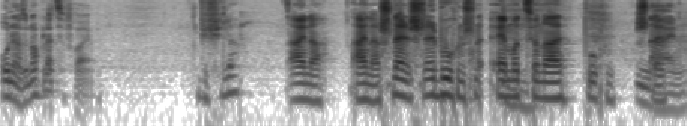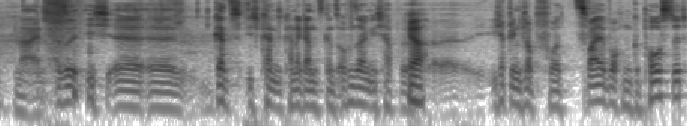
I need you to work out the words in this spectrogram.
Und also noch Plätze frei. Wie viele? Einer. Einer. Schnell, schnell buchen, schnell, emotional buchen. Schnell. Nein, nein. Also ich, äh, äh, ganz, ich kann, kann da ganz, ganz offen sagen, ich habe Ja. äh, ich hab den, glaube vor zwei Wochen gepostet,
